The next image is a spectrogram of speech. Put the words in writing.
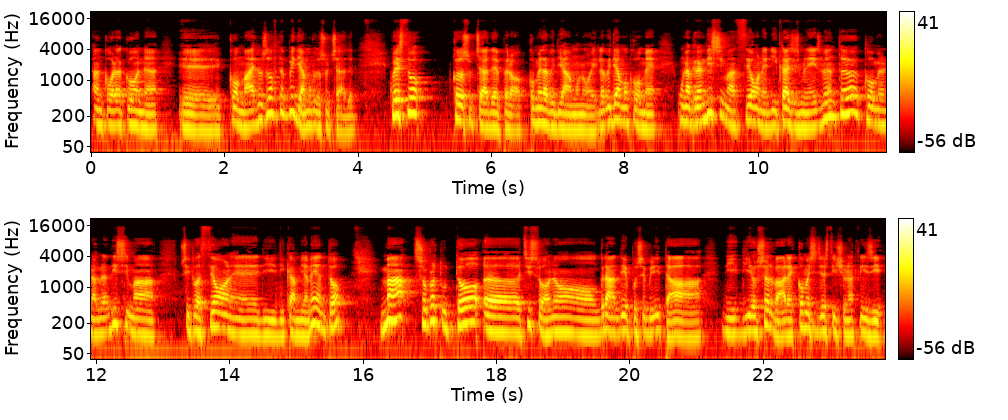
ancora con, eh, con Microsoft, vediamo cosa succede. Questo cosa succede però? Come la vediamo noi? La vediamo come una grandissima azione di crisis management, come una grandissima situazione di, di cambiamento, ma soprattutto eh, ci sono grandi possibilità di, di, osservare come si gestisce una crisi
